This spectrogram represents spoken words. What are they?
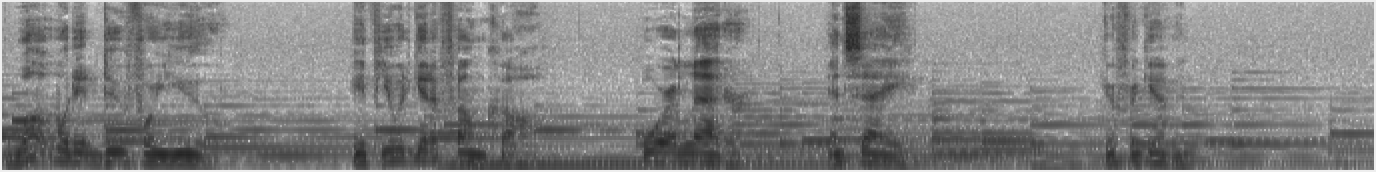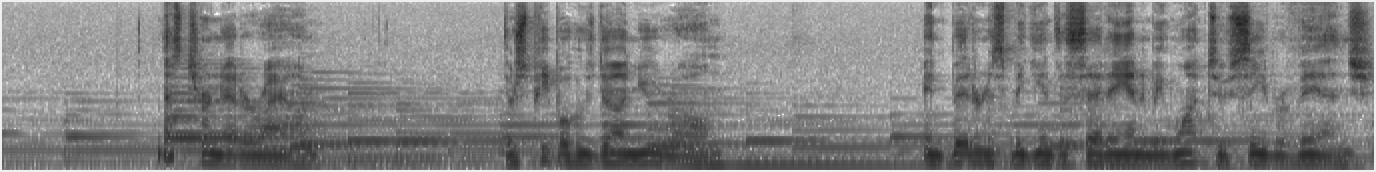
What would it do for you if you would get a phone call or a letter and say, You're forgiven? Let's turn that around. There's people who's done you wrong. And bitterness begins to set in, and we want to see revenge.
